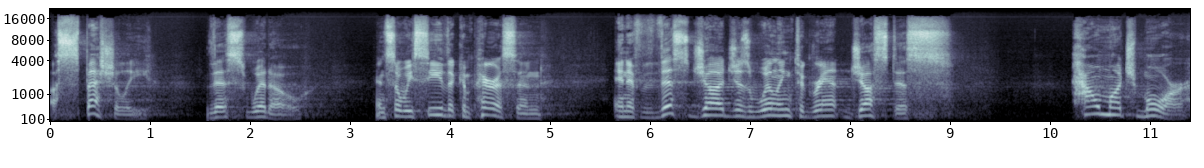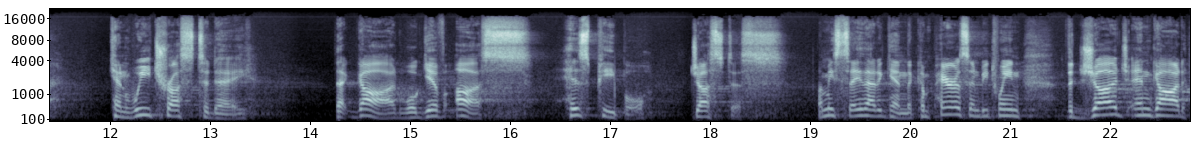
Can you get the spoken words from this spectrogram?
especially this widow. And so we see the comparison. And if this judge is willing to grant justice, how much more can we trust today that God will give us, his people, justice? Let me say that again the comparison between the judge and God.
